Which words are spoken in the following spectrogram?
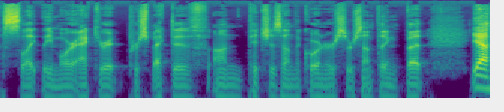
slightly more accurate perspective on pitches on the corners or something. But yeah,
